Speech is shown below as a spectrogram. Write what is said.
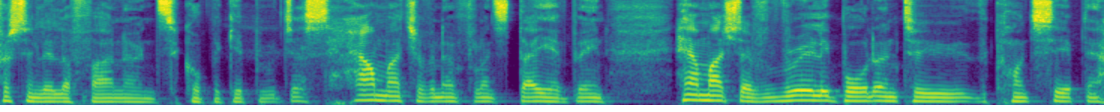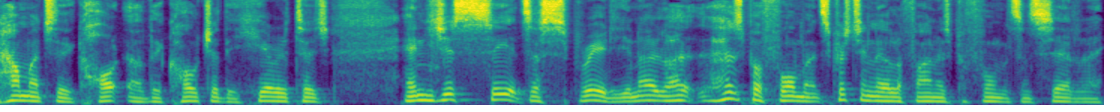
Christian Lealiifano and Sekope Kepu, just how much of an influence they have been, how much they've really bought into the concept and how much their, uh, their culture, their heritage. And you just see it just spread, you know, his performance, Christian Lealiifano's performance on Saturday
